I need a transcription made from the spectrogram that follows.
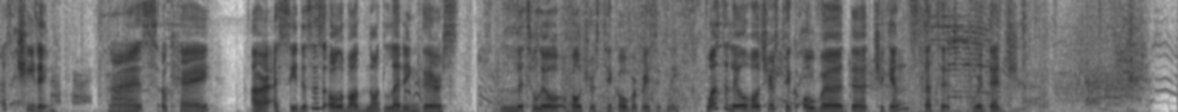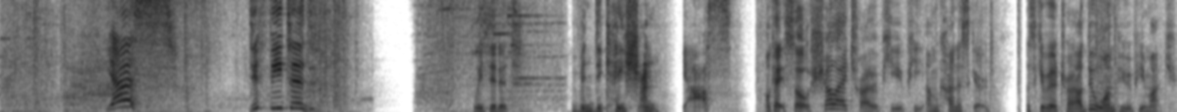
That's cheating. Nice. Okay. Alright, I see. This is all about not letting their little little vultures take over, basically. Once the little vultures take over the chickens, that's it. We're dead. Yes! Defeated! We did it. Vindication. Yes! Okay, so shall I try a PvP? I'm kind of scared. Let's give it a try. I'll do one PvP match.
